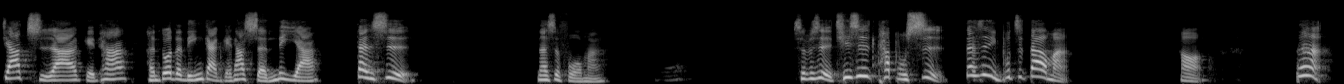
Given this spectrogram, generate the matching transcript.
加持啊，给他很多的灵感，给他神力呀。但是那是佛吗？是不是？其实他不是，但是你不知道嘛。好。那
